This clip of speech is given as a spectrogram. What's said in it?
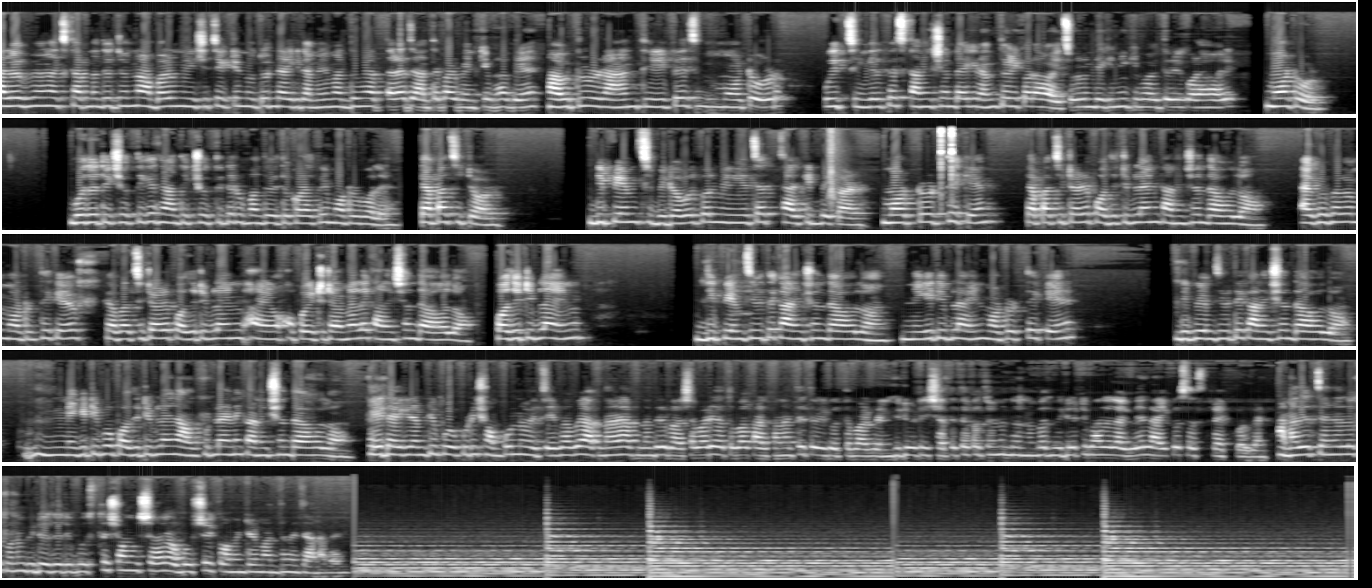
Hello everyone আজকে আপনাদের জন্য আবারও নিয়ে এসেছি একটি নতুন ডায়াগ্রাম এর মাধ্যমে। আপনারা জানতে পারবেন কীভাবে how to run three phase motor with single phase connection diagram তৈরি করা হয়। চলুন দেখে নিই কীভাবে তৈরি করা হয়। মোটর বৈদ্যুতিক শক্তিকে যান্ত্রিক শক্তিতে রূপান্তরিত করাকেই মোটর বলে। Capacitor DPMCB double pole miniature circuit breaker motor থেকে ক্যাপাসিটরে পজিটিভ লাইন কানেকশন দেওয়া হলো। একইভাবে মোটর থেকে ক্যাপাসিটারে পজিটিভ লাইন অপোজিট টার্মিনালে কানেকশন দেওয়া হলো। পজিটিভ লাইন ডিপিএমসিবিতে কানেকশন দেওয়া হলো। নেগেটিভ লাইন মোটর থেকে ডিপিএমসিবিতে কানেকশন দেওয়া হলো। নেগেটিভ ও পজিটিভ লাইন আউটপুট লাইনে কানেকশন দেওয়া হলো। এই ডায়াগ্রামটি পুরোপুরি সম্পূর্ণ হয়েছে। এভাবে আপনারা আপনাদের বাসা বাড়ি অথবা কারখানাতে তৈরি করতে পারবেন। ভিডিওটির সাথে থাকার জন্য ধন্যবাদ। ভিডিওটি ভালো লাগলে লাইক ও সাবস্ক্রাইব করবেন। আমাদের চ্যানেলে কোনো ভিডিও যদি বুঝতে সমস্যা হয়, অবশ্যই কমেন্টের মাধ্যমে জানাবেন।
